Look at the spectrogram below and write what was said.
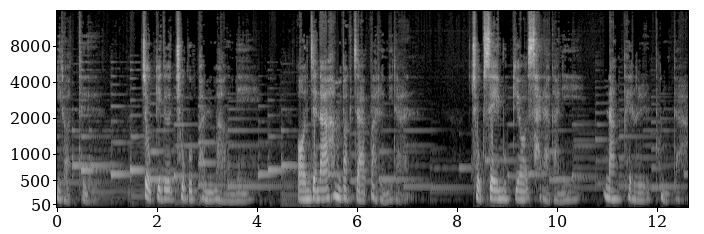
이렇듯 쫓기듯 조급한 마음에 언제나 한 박자 빠름이란 족쇄에 묶여 살아가니 낭패를 본다.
